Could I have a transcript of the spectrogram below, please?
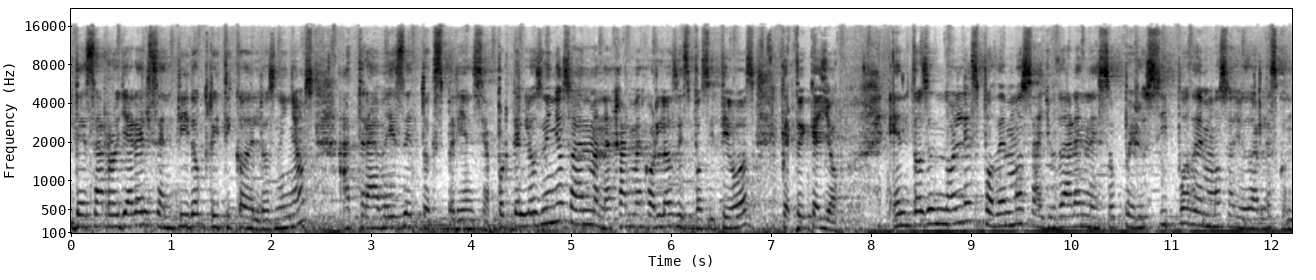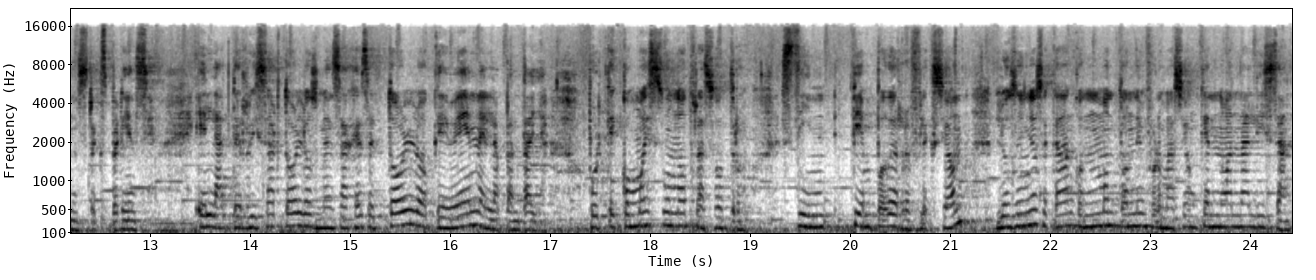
desarrollar el sentido crítico de los niños a través de tu experiencia, porque los niños saben manejar mejor los dispositivos que tú y que yo. Entonces no les podemos ayudar en eso, pero sí podemos ayudarles con nuestra experiencia, el aterrizar todos los mensajes de todo lo que ven en la pantalla, porque como es uno tras otro, sin tiempo de reflexión, los niños se quedan con un montón de información que no analizan,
